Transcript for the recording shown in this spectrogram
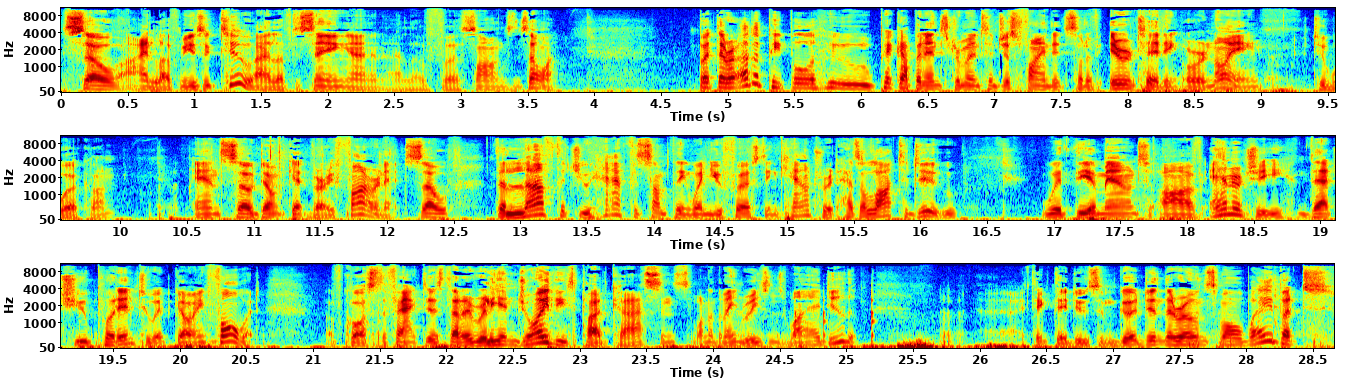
so I love music too. I love to sing and I love uh, songs and so on. But there are other people who pick up an instrument and just find it sort of irritating or annoying to work on, and so don't get very far in it. So the love that you have for something when you first encounter it has a lot to do with the amount of energy that you put into it going forward. Of course, the fact is that I really enjoy these podcasts, and it's one of the main reasons why I do them. Uh, I think they do some good in their own small way, but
